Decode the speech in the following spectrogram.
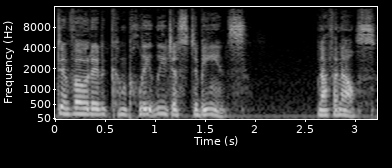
devoted completely just to beans, nothing else.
